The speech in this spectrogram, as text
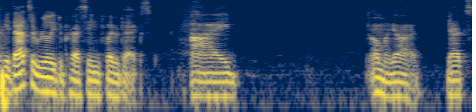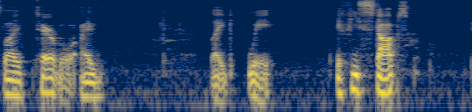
Okay, that's a really depressing flavor text. I... Oh my god. That's, like, terrible. I... Like, wait. If he stops...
